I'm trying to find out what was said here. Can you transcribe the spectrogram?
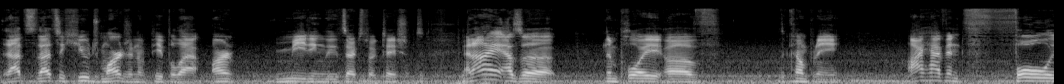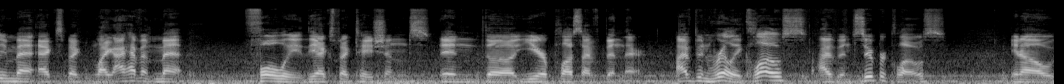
that's that's a huge margin of people that aren't meeting these expectations. And i as a employee of the company i haven't fully met expect like i haven't met fully the expectations in the year plus I've been there. I've been really close. I've been super close. You know,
